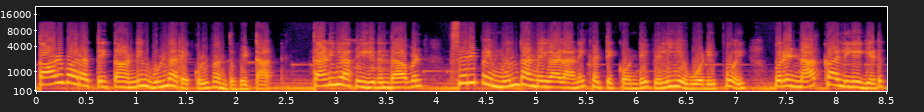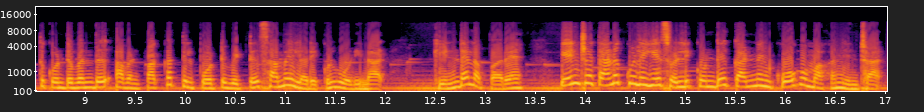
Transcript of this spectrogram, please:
தாழ்வாரத்தை தாண்டி உள்ளறைக்குள் வந்துவிட்டான் தனியாக இருந்த அவள் சிரிப்பை முந்தண்ணையால் அணை கட்டிக்கொண்டு வெளியே ஓடி போய் ஒரு நாற்காலியை எடுத்து கொண்டு வந்து அவன் பக்கத்தில் போட்டுவிட்டு சமையலறைக்குள் ஓடினாள். கிண்டல பாரு என்று தனக்குள்ளேயே சொல்லிக்கொண்டு கண்ணன் கோபமாக நின்றான்.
